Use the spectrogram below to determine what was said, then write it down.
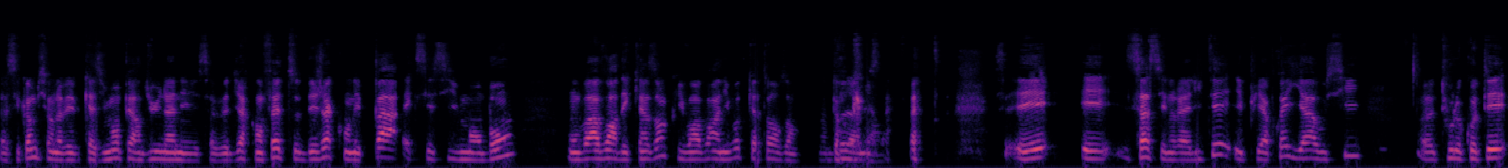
euh, c'est comme si on avait quasiment perdu une année. Ça veut dire qu'en fait, déjà qu'on n'est pas excessivement bon, on va avoir des 15 ans qui vont avoir un niveau de 14 ans. et, et, ça, c'est une réalité. Et puis après, il y a aussi euh, tout le côté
